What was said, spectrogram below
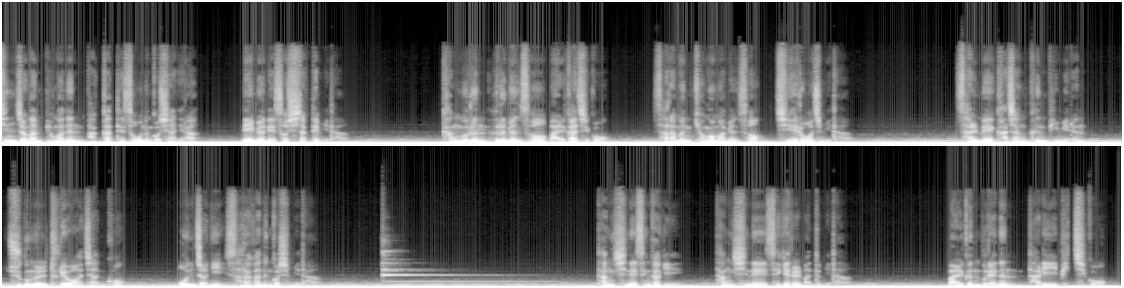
진정한 평화는 바깥에서 오는 것이 아니라 내면에서 시작됩니다. 강물은 흐르면서 맑아지고 사람은 경험하면서 지혜로워집니다. 삶의 가장 큰 비밀은 죽음을 두려워하지 않고 온전히 살아가는 것입니다. 당신의 생각이 당신의 세계를 만듭니다. 맑은 물에는 달이 비치고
